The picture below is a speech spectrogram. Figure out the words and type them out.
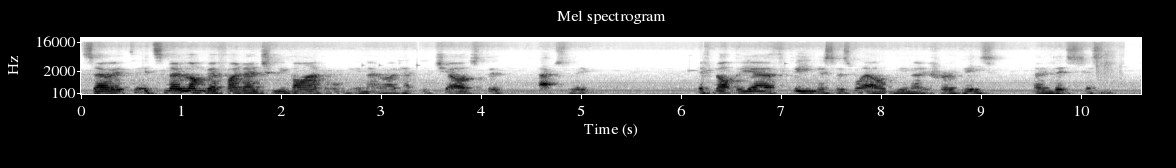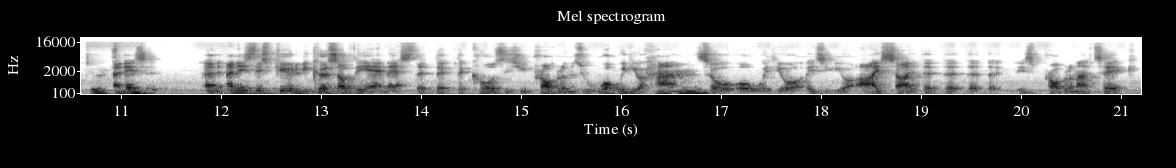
So it, it's no longer financially viable. You know, I'd have to charge the absolute, if not the Earth, Venus as well. You know, for a piece, and it's just too expensive. And is, and, and is this purely because of the MS that, that, that causes you problems? What with your hands or, or with your is it your eyesight that, that, that, that is problematic?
